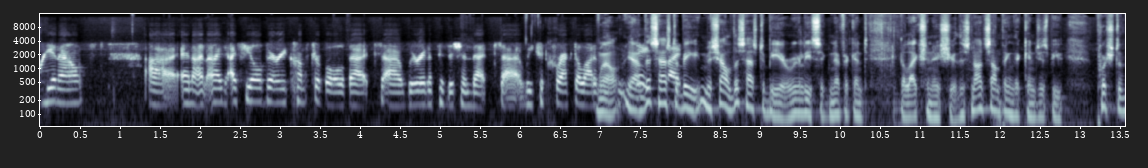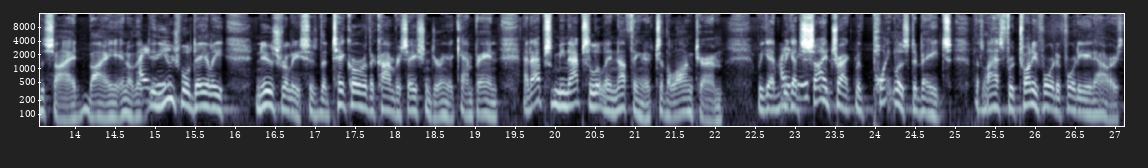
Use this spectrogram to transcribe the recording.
re-announced, uh, and I, I, feel very comfortable that uh, we're in a position that uh, we could correct a lot of. Well, yeah, this has to be Michelle. This has to be a really significant election issue. This is not something that can just be pushed to the side by you know the, the usual daily news releases that take over the conversation during a campaign and abs- mean absolutely nothing to the long term. We get we get sidetracked with pointless debates that last for 24 to 48 hours.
